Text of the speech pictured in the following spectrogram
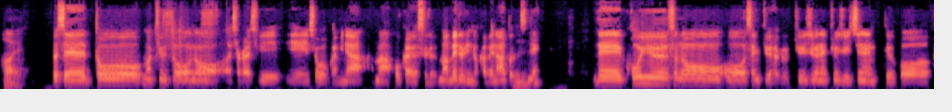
はい。そして、東、まあ、旧東の社会主義諸国が皆、まあ、崩壊をする。まあ、ベルリンの壁の後ですね。うんで、こういう、その、1990年、91年っていう、こう、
